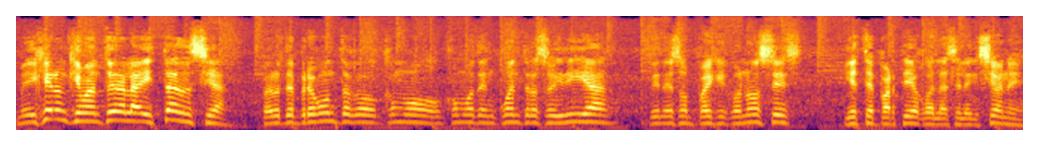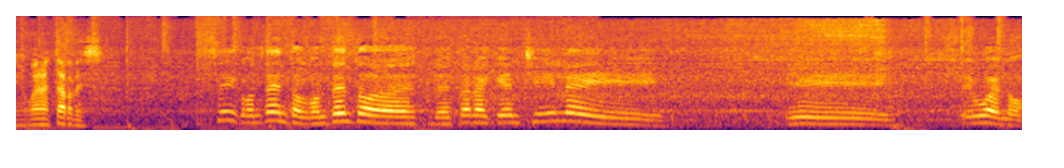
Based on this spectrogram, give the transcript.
Me dijeron que mantuviera la distancia, pero te pregunto cómo, te encuentras hoy día, vienes a un país que conoces y este partido con las elecciones. Buenas tardes. Sí, contento, contento de, estar aquí en Chile y bueno,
